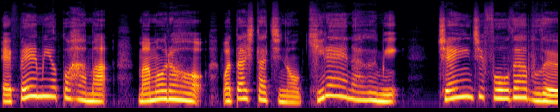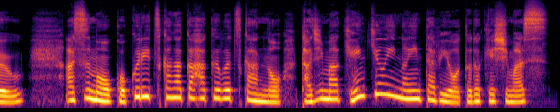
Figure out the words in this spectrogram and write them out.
FM 横浜守ろう私たちの綺麗な海 Change for the Blue 明日も国立科学博物館の田島研究員のインタビューをお届けします。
